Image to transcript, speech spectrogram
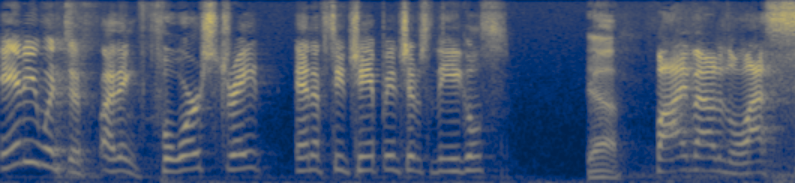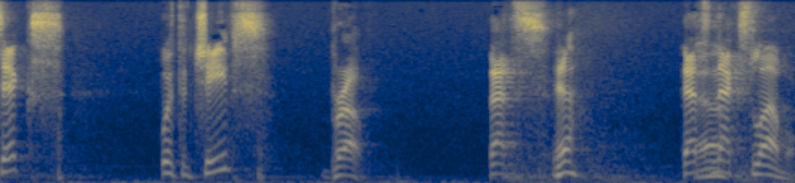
Andy went to I think four straight NFC championships with the Eagles. Yeah. Five out of the last six with the Chiefs, bro. That's yeah That's next level.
